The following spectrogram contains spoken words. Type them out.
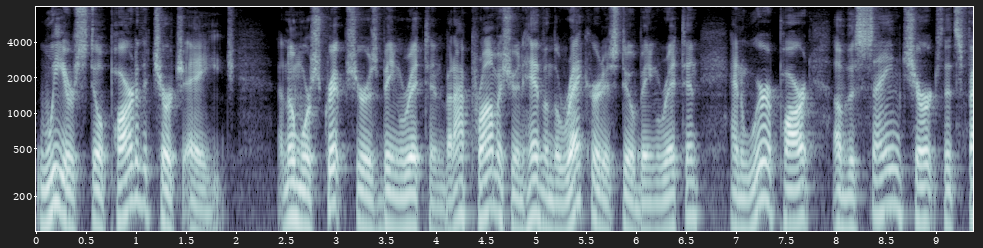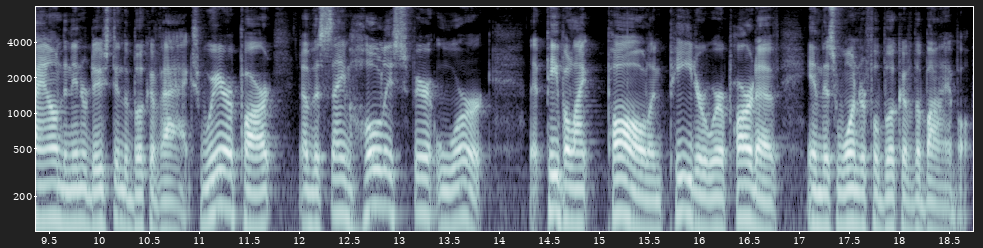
We are still part of the church age. No more scripture is being written, but I promise you in heaven the record is still being written, and we're a part of the same church that's found and introduced in the book of Acts. We're a part of the same Holy Spirit work that people like Paul and Peter were a part of in this wonderful book of the Bible.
